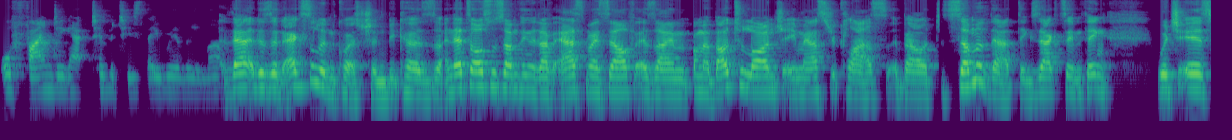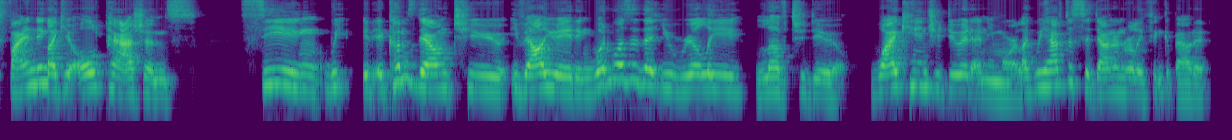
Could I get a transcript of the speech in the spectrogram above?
or finding activities they really love? That is an excellent question because, and that's also something that I've asked myself as I'm, I'm about to launch a masterclass about some of that, the exact same thing. which is finding like your old passions seeing we it, it comes down to evaluating what was it that you really loved to do why can't you do it anymore? Like we have to sit down and really think about it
